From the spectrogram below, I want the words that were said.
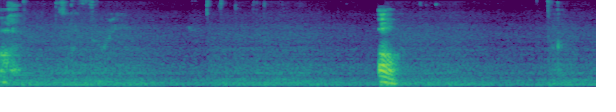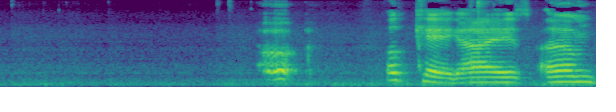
Oh, it's three. Oh. Ugh. Okay, guys. Um,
